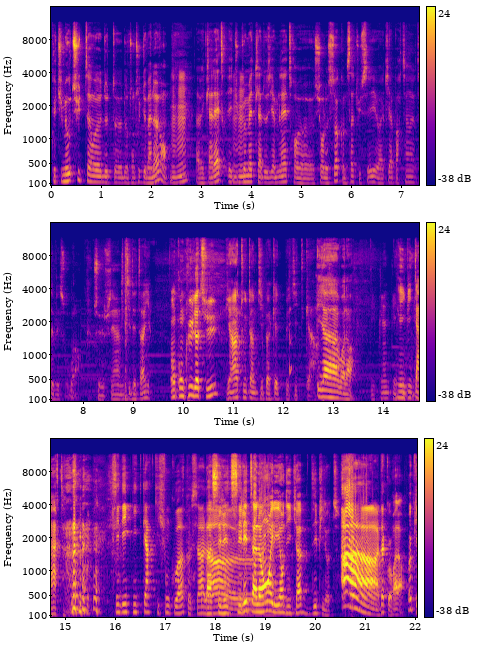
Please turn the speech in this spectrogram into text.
que tu mets au-dessus de, de ton truc de manœuvre, Mhm. avec la lettre, et tu Mhm. peux mettre la deuxième lettre euh, sur le socle, comme ça tu sais à qui appartient tes vaisseaux. Voilà, c'est c'est un petit détail. On conclut là-dessus. Il y a tout un petit paquet de petites cartes. Il y a, voilà, Des plein de il y a une petite carte. C'est des petites cartes qui font quoi comme ça Bah, c'est les, euh, les talents et les handicaps des pilotes. Ah, d'accord. Voilà. Ok.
